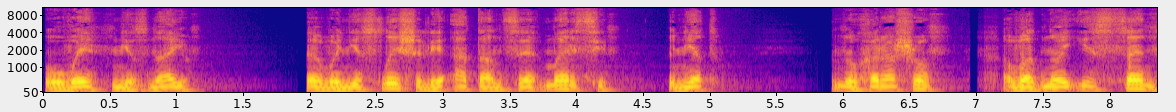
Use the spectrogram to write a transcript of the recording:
«Увы, не знаю». «Вы не слышали о танце Мерси?» «Нет». «Ну хорошо. В одной из сцен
